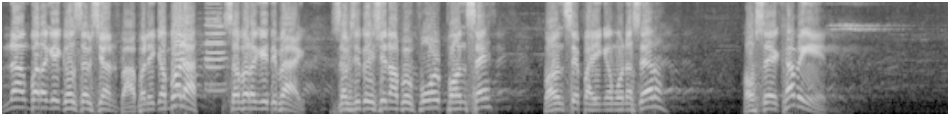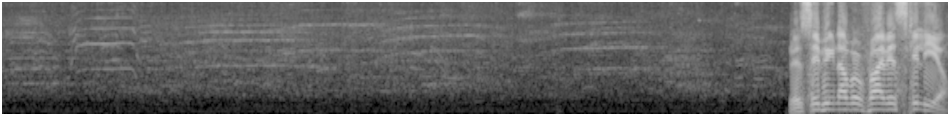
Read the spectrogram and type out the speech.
ng Barangay Concepcion. Babalik ang bola sa Barangay Tibag. Substitution number 4 Ponce. Ponce pahinga muna sir. Jose coming in. Receiving number 5 is Kilio.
